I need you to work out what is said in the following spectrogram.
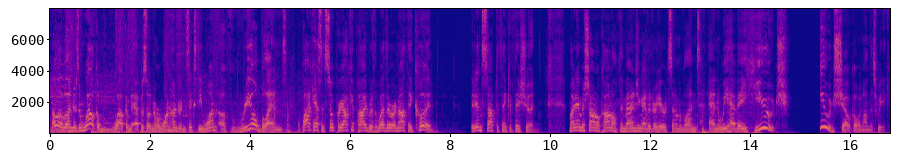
Hello, Blenders, and welcome. Welcome to episode number 161 of Real Blend, a podcast that's so preoccupied with whether or not they could, they didn't stop to think if they should. My name is Sean O'Connell, the managing editor here at Cinema Blend, and we have a huge, huge show going on this week.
